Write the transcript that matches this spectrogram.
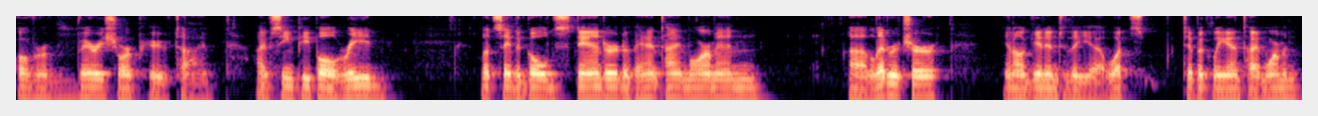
over a very short period of time. I've seen people read, let's say, the gold standard of anti Mormon uh, literature, and I'll get into the uh, what's typically anti Mormon.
